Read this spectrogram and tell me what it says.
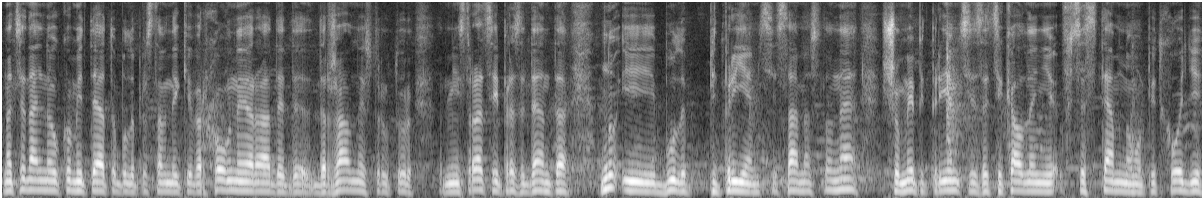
національного комітету, були представники Верховної Ради, де- державних структур, адміністрації президента. Ну і були підприємці. Саме основне, що ми підприємці зацікавлені в системному підході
